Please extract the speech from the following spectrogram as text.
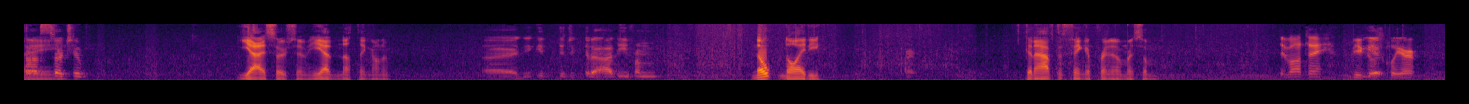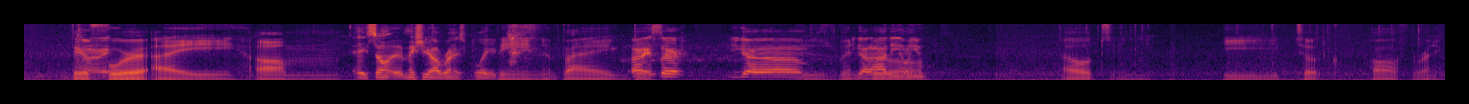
uh, I- search him? yeah, I searched him. He had nothing on him. Uh, did you get did you get an ID from? Nope, no ID. Alright. Gonna have to fingerprint him or something. Devontae, vehicle's Yep. clear. Therefore, I um Hey, so uh, make sure y'all run his plate. Being bagged. All right, sir. You got um, his you got an ID on you. Out and he took off running.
